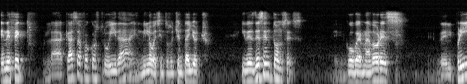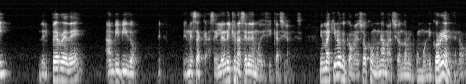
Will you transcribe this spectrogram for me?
en efecto, la casa fue construida en 1988 y desde ese entonces eh, gobernadores del PRI, del PRD, han vivido en esa casa y le han hecho una serie de modificaciones. Me imagino que comenzó como una mansión común y corriente, ¿no?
